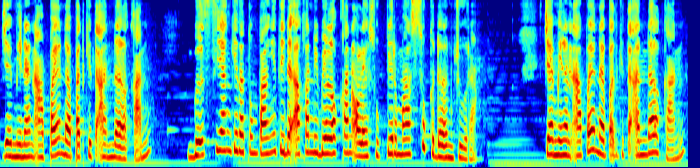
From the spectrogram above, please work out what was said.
Jaminan apa yang dapat kita andalkan? Bus yang kita tumpangi tidak akan dibelokkan oleh supir masuk ke dalam jurang. Jaminan apa yang dapat kita andalkan?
